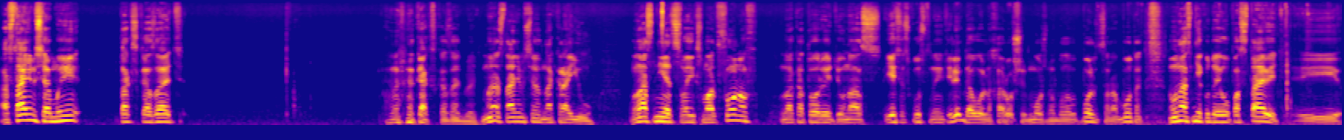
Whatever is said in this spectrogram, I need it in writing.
Останемся мы, так сказать, как сказать, блядь, мы останемся на краю. У нас нет своих смартфонов, на которые эти у нас есть искусственный интеллект довольно хороший, можно было бы пользоваться, работать. Но у нас некуда его поставить. И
